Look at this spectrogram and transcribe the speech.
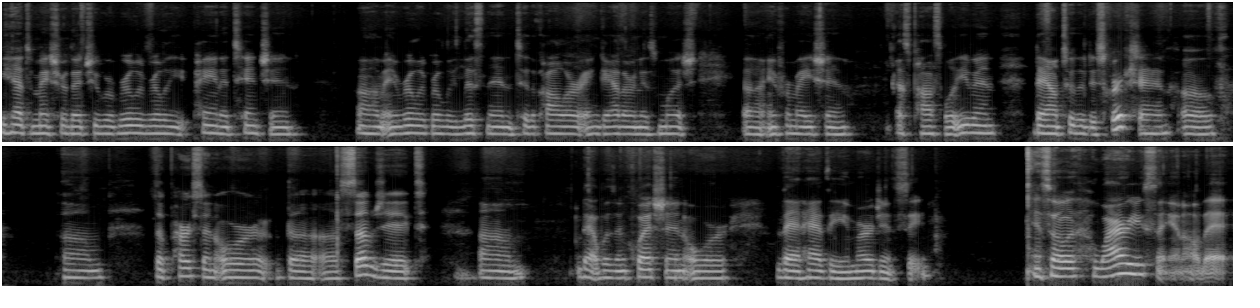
you had to make sure that you were really really paying attention um, and really, really listening to the caller and gathering as much uh, information as possible, even down to the description of um, the person or the uh, subject um, that was in question or that had the emergency. And so, why are you saying all that?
